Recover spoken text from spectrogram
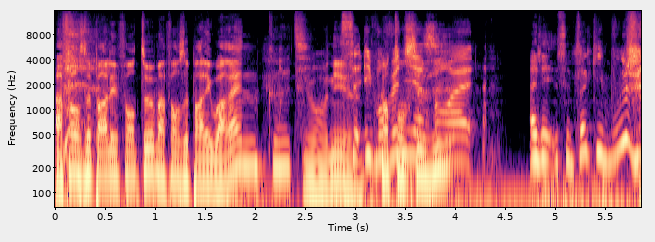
À force de parler fantôme, à force de parler Warren, ils vont venir. Ils vont Quand on venir. saisit, Ouais. Allez, c'est toi qui bouge.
